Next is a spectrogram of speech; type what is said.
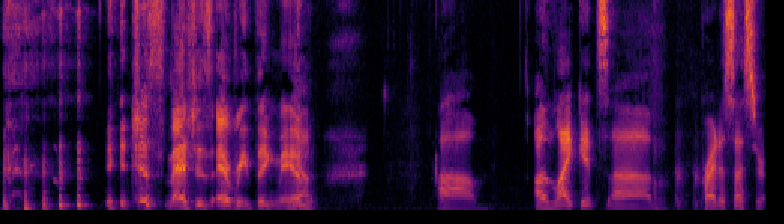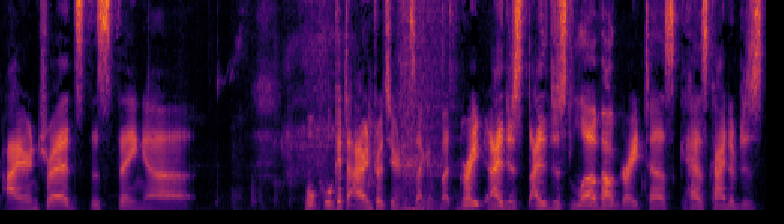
it just smashes everything, man. Um, unlike its um, predecessor, Iron Treads, this thing. Uh, we'll we'll get to Iron Treads here in a second, but great. I just I just love how Great Tusk has kind of just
